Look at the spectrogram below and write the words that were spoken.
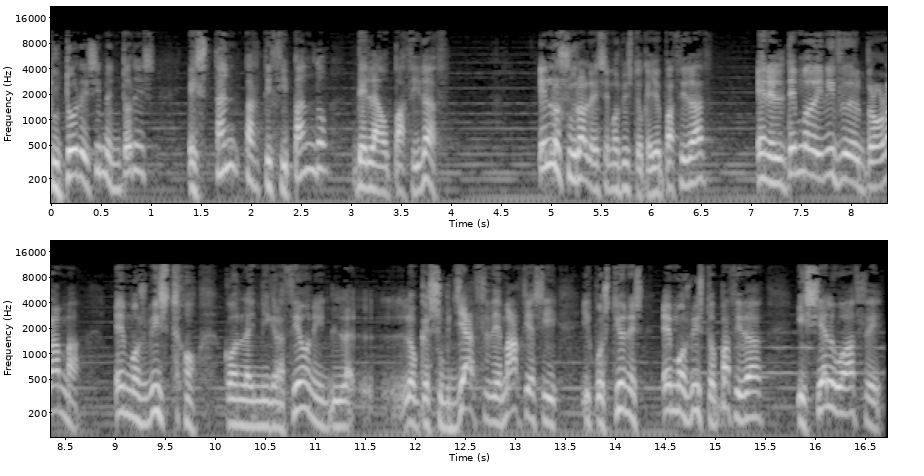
tutores y mentores están participando de la opacidad. En los Urales hemos visto que hay opacidad en el tema de inicio del programa hemos visto con la inmigración y lo que subyace de mafias y, y cuestiones, hemos visto opacidad, y si algo hace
